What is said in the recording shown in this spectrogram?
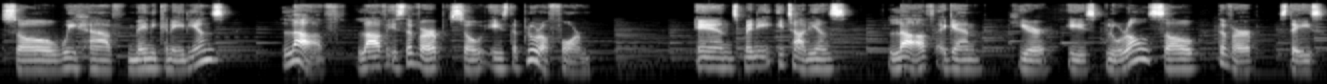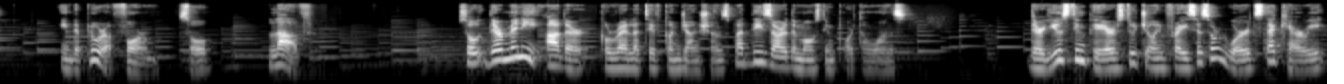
So we have many Canadians love. Love is the verb, so is the plural form and many Italians love, again, here is plural, so the verb stays in the plural form, so love. So there are many other correlative conjunctions, but these are the most important ones. They're used in pairs to join phrases or words that carry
